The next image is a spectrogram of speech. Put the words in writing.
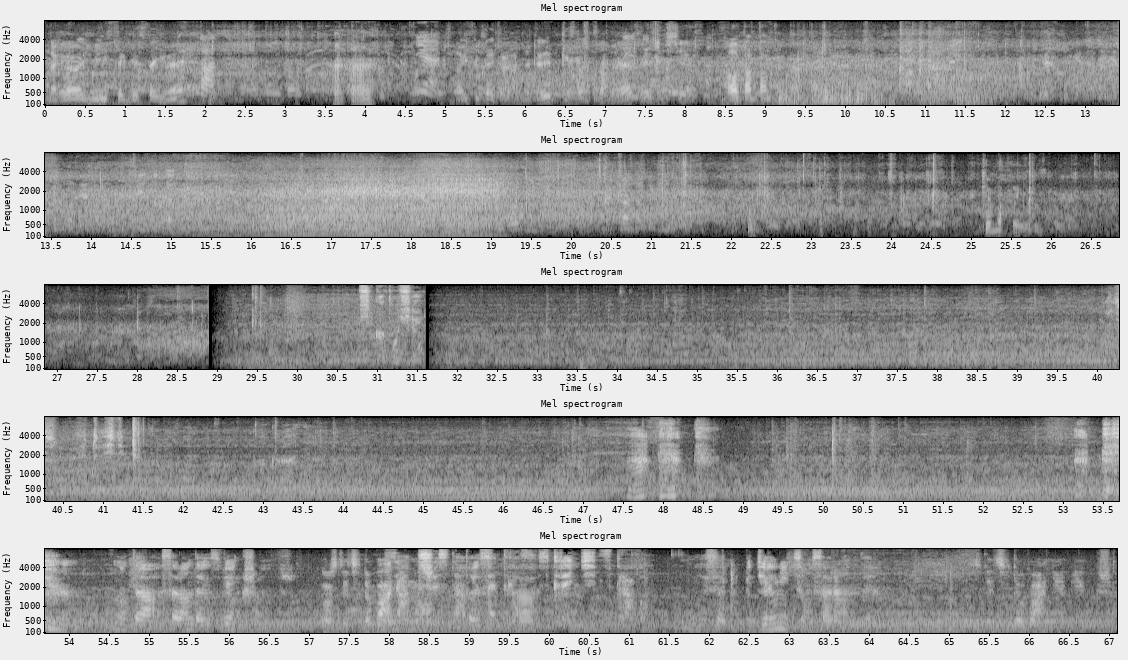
Nagrałeś miejsce, gdzie stoimy? Tak. Aha. Nie. No i tutaj trochę te, te rybki stąd są, nie? Co jeździście? O, tam, tam, tam, tam. tam. Siema. Przygotuj nagranie. No ta seranda jest większa. No zdecydowanie, Za no. 300 To jest metrów ta- skręć w prawo. Jest jakby dzielnicą sarandy. Zdecydowanie większa.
